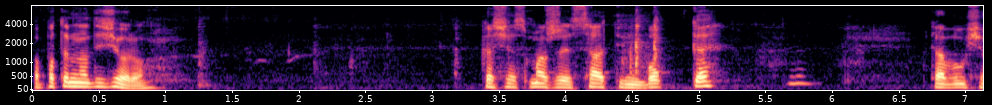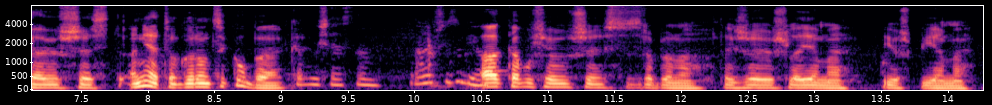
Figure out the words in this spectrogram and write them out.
a potem nad jezioro. Kasia smaży saltimbockę. Kawusia już jest. A nie, to gorący kubek. Kawusia jest tam, ale już się zrobiła. A kawusia już jest zrobiona, także już lejemy i już pijemy.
